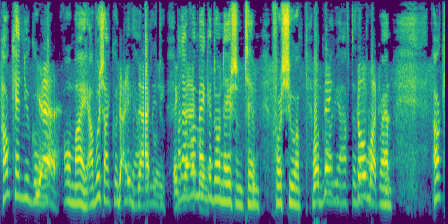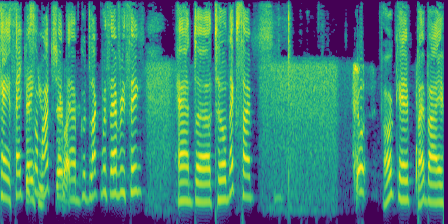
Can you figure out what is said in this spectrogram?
How can you go? Yeah. wrong? Oh my! I wish I could be there. I really do. But I will make a donation, Tim, for sure. Well, I'll thank you after so the much. program. Okay, thank you Thank so you much, and much. uh, good luck with everything. And uh, till next time. Sure. Okay, bye bye.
